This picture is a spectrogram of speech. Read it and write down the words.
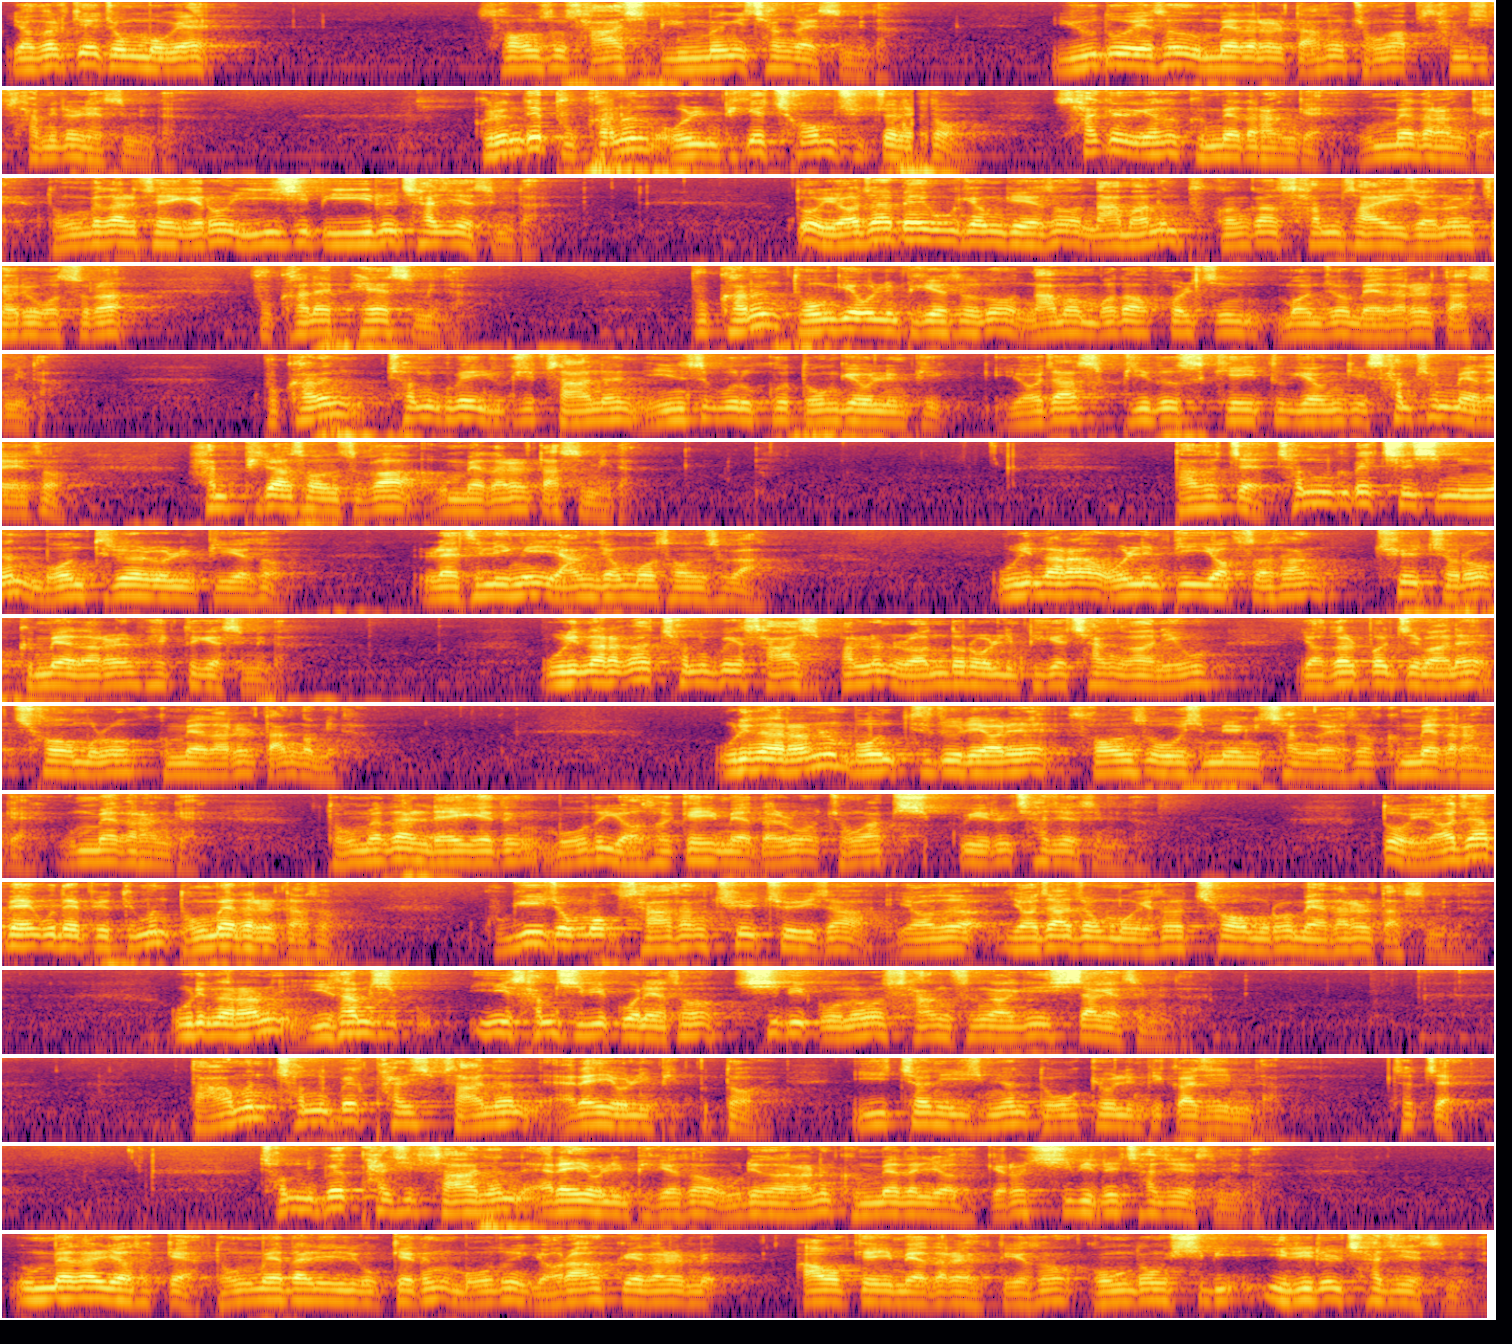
8개 종목에 선수 46명이 참가했습니다. 유도에서 은메달을 따서 종합 33위를 했습니다. 그런데 북한은 올림픽에 처음 출전해서 사격에서 금메달 1개, 은메달 1개, 동메달 3개로 22위를 차지했습니다. 또 여자 배구 경기에서 남한은 북한과 3, 4위전을 겨루었으나 북한에 패했습니다. 북한은 동계올림픽에서도 남한보다 훨씬 먼저 메달을 땄습니다. 북한은 1964년 인스부르크 동계올림픽 여자 스피드 스케이트 경기 3000m에서 한피라 선수가 은메달을 땄습니다. 다섯째, 1976년 몬트리올 올림픽에서 레슬링의 양정모 선수가 우리나라 올림픽 역사상 최초로 금메달을 획득했습니다. 우리나라가 1948년 런던 올림픽에 참가한 이후 여덟 번째 만에 처음으로 금메달을 딴 겁니다. 우리나라는 몬트리올에 선수 50명이 참가해서 금메달 1개, 은메달 1개, 동메달 4개 등 모두 6개의 메달로 종합 19위를 차지했습니다. 또 여자 배구 대표팀은 동메달을 따서 국위 종목 사상 최초이자 여자, 여자 종목에서 처음으로 메달을 땄습니다. 우리나라는 2, 30, 2 32권에서 10위권으로 상승하기 시작했습니다. 다음은 1984년 LA 올림픽부터 2020년 도쿄 올림픽까지입니다. 첫째, 1984년 LA 올림픽에서 우리나라는 금메달 6개로 10위를 차지했습니다. 은메달 6개, 동메달 7개 등 모두 19개의 9개의 메달을 획득해서 공동 11위를 차지했습니다.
